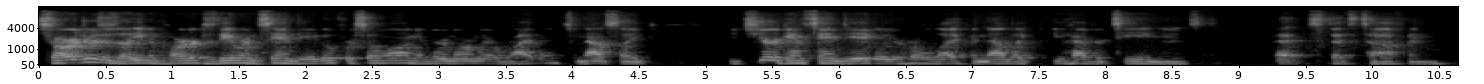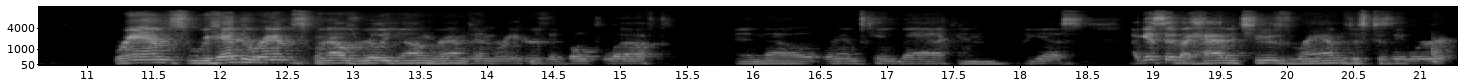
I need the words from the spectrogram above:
Chargers is even harder because they were in San Diego for so long and they're normally a rival. So now it's like you cheer against San Diego your whole life, and now like you have your team, and it's that's that's tough. And Rams, we had the Rams when I was really young. Rams and Raiders, they both left, and now Rams came back. And I guess I guess if I had to choose Rams, just because they were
